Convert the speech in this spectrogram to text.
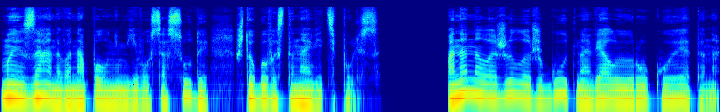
Мы заново наполним его сосуды, чтобы восстановить пульс». Она наложила жгут на вялую руку Этана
